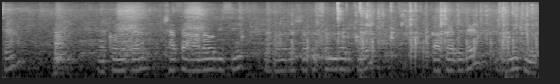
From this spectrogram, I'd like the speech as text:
গেছে এখন এটা সাথে আদাও দিছি। এখন এটার সাথে সুন্দর করে কাঁচা দিলে মিঠে নিব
